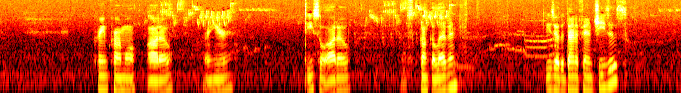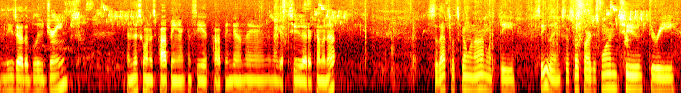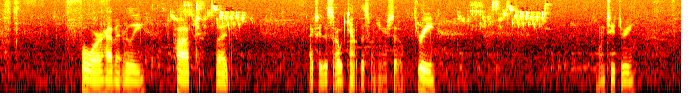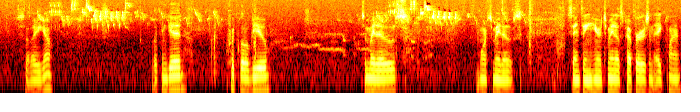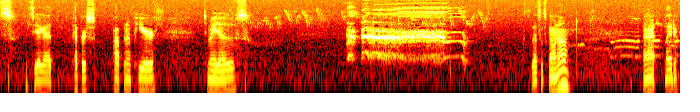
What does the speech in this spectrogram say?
Cream Caramel Auto, right here. Diesel Auto, Skunk 11. These are the Dinafem cheeses. And these are the Blue Dreams. And this one is popping. I can see it popping down there. And then I got two that are coming up. So that's what's going on with the ceiling. So, so far just one, two, three, four haven't really popped. But actually this, I would count this one here. So three, One, two, three. So there you go. Looking good. Quick little view. Tomatoes. More tomatoes. Same thing here. Tomatoes, peppers, and eggplants. See, I got peppers popping up here. Tomatoes. So that's what's going on. Alright, later.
